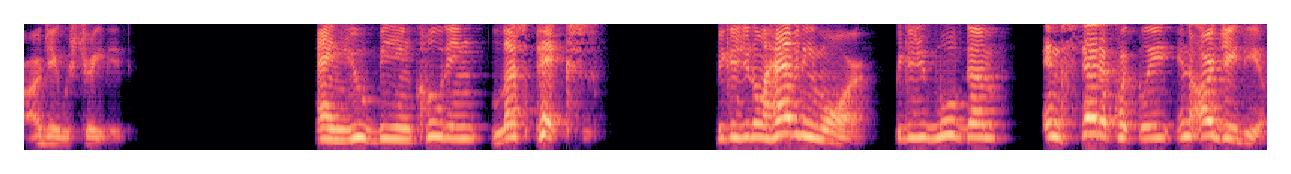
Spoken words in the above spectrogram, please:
RJ was traded and you be including less picks because you don't have any more because you moved them instead of Quickley in RJ deal.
